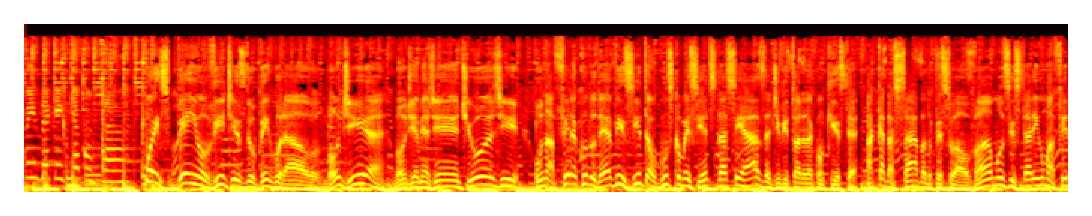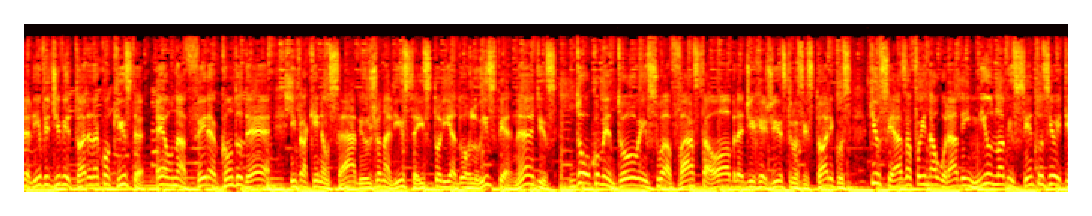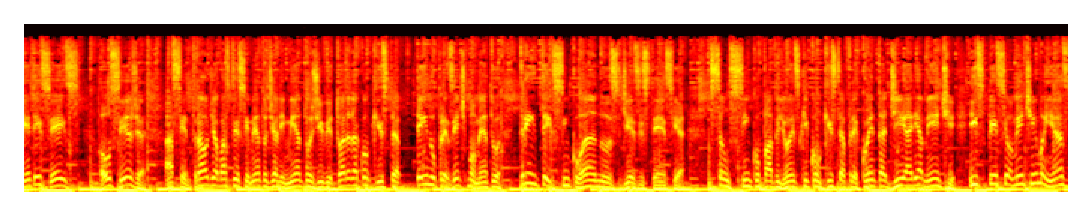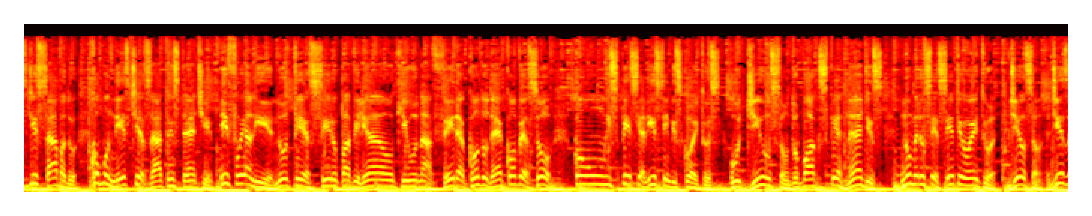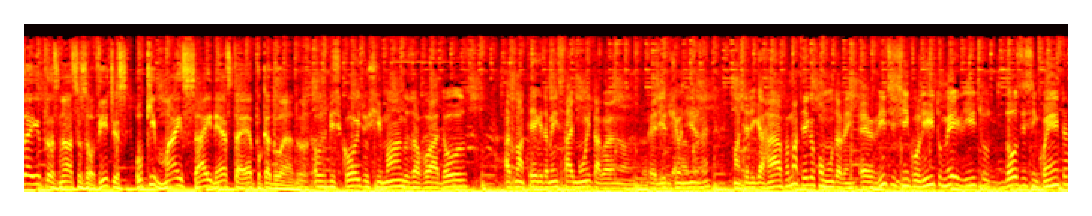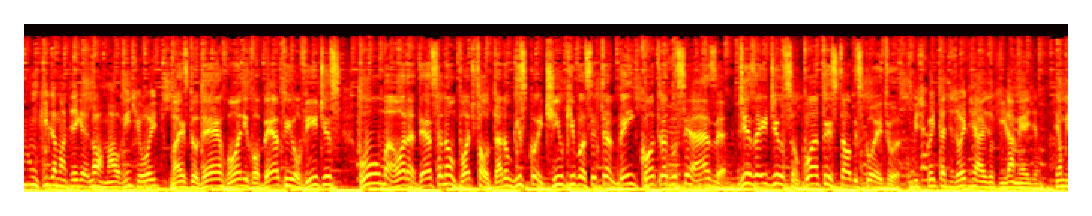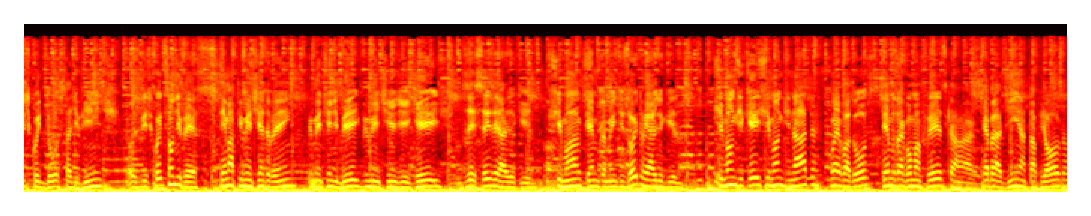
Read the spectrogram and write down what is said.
Vender quem quer comprar. Pois bem, ouvintes do Bem Rural, bom dia, bom dia minha gente. Hoje, o Na Feira Quando Der visita alguns comerciantes da Ceasa de Vitória da Conquista. A cada sábado, pessoal, vamos estar em uma feira livre de Vitória da Conquista. É o Na Feira Quando Der. E para quem não sabe, o jornalista e historiador Luiz Fernandes documentou em sua vasta obra de registros históricos que o Ceasa foi inaugurado em 1986. Ou seja, a central Central de Abastecimento de Alimentos de Vitória da Conquista tem no presente momento 35 anos de existência. São cinco pavilhões que Conquista frequenta diariamente, especialmente em manhãs de sábado, como neste exato instante. E foi ali, no terceiro pavilhão, que o Na Feira Condudé conversou com um especialista em biscoitos, o Dilson do Box Fernandes, número 68. Dilson, diz aí pros nossos ouvintes o que mais sai nesta época do ano. Os biscoitos, os chimangos, avoadores, as manteigas também saem muito agora no período junino, né? Manteiga de garrafa, manteiga comum também. É 25 litros, meio litro, 12,50, um quilo da manteiga normal, 28. Mas Dodé, Rony, Roberto e ouvintes, uma hora dessa não pode faltar um biscoitinho que você também encontra no Ceasa. Diz aí, Dilson, quanto está o biscoito? O biscoito tá 18 reais o quilo, a média. Tem um biscoito doce, tá de 20. Os biscoitos são diversos. Tem uma pimentinha também, pimentinha de bacon, pimentinha de queijo, 16 reais o quilo. Chimango temos também 18 reais o quilo. Chimango de queijo, chimango de nata, com erva doce. Temos a goma fresca, a quebradinha, a tapioca,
